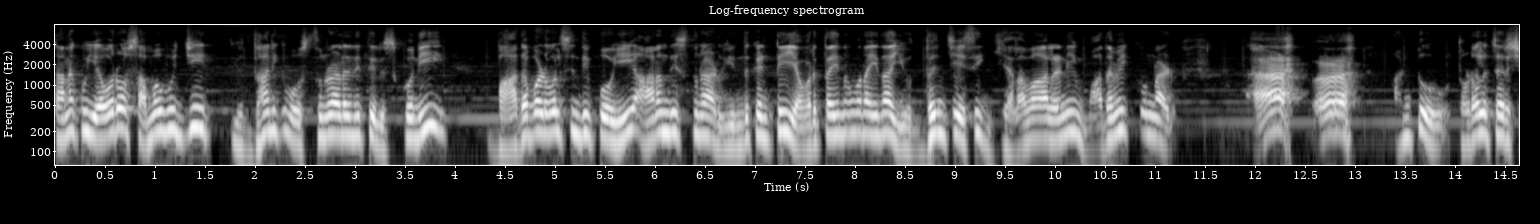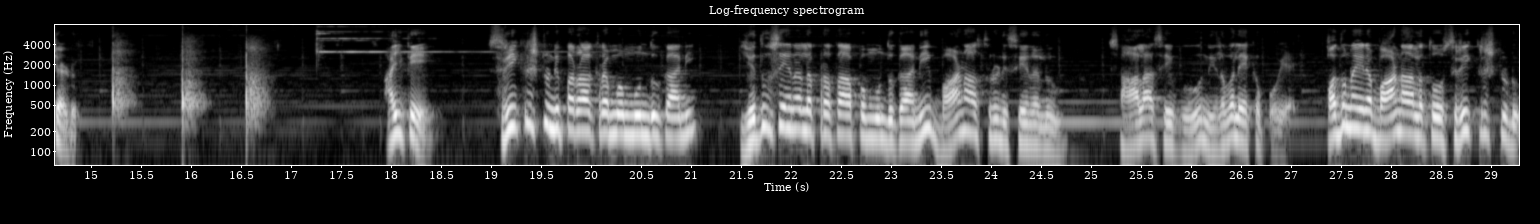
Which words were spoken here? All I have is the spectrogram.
తనకు ఎవరో సమబుజ్జి యుద్ధానికి వస్తున్నాడని తెలుసుకొని బాధపడవలసింది పోయి ఆనందిస్తున్నాడు. ఎందుకంటే ఎవరితోనైనా యుద్ధం చేసి గెలవాలని మదమెక్కున్నాడు. అంటూ తొడలు చరిచాడు. అయితే శ్రీకృష్ణుని పరాక్రమం ముందు కానీ యదుసేనల ప్రతాపం ముందు కానీ బాణాసురుడి సేనలు చాలాసేపు నిలవలేకపోయాయి. పదునైన బాణాలతో శ్రీకృష్ణుడు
